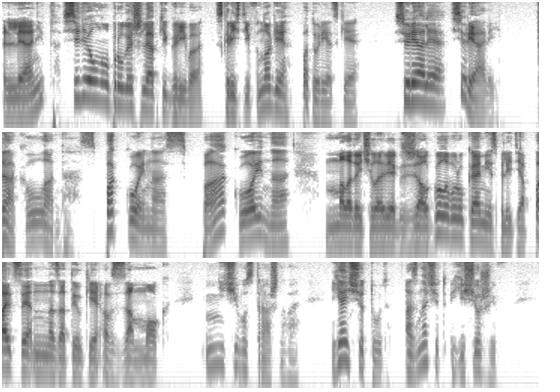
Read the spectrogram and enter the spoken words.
Леонид сидел на упругой шляпке гриба, скрестив ноги по-турецки. Сюрреалия сюрреалий. Так, ладно, спокойно, спокойно. Молодой человек сжал голову руками, сплетя пальцы на затылке в замок. Ничего страшного. Я еще тут, а значит, еще жив.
